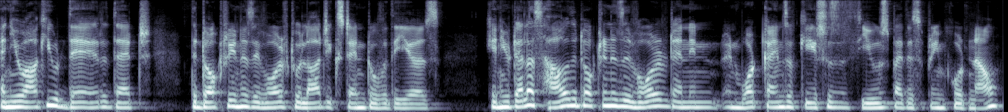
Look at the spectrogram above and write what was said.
and you argued there that the doctrine has evolved to a large extent over the years. Can you tell us how the doctrine has evolved and in, in what kinds of cases it's used by the Supreme Court now?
